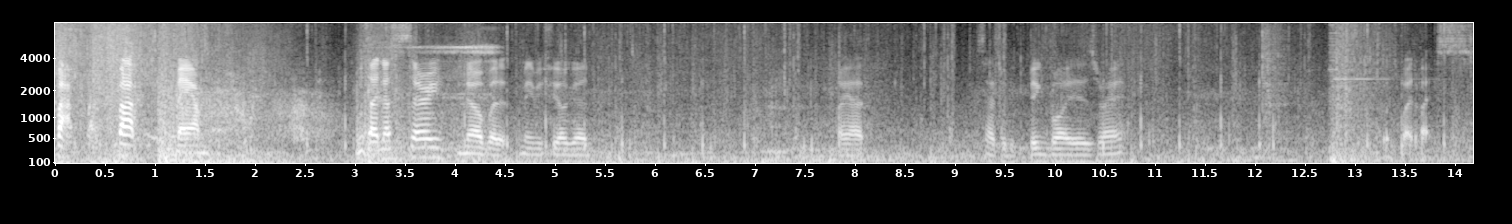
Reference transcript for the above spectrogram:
Bop, bop, bam. Was that necessary? No, but it made me feel good. Oh yeah. That's what the big boy is, right? Goes by device.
